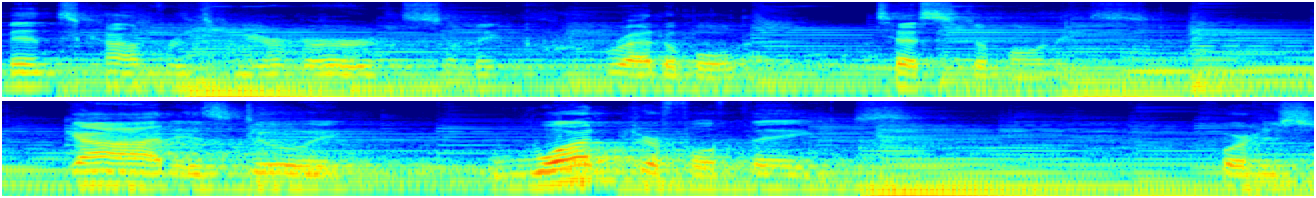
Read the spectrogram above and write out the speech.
the men's conference, we heard some incredible testimonies. God is doing wonderful things for his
